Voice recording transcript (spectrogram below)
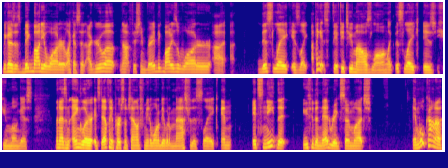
because it's big body of water. Like I said, I grew up not fishing very big bodies of water. I, I this lake is like I think it's 52 miles long. Like this lake is humongous. Then as an angler, it's definitely a personal challenge for me to want to be able to master this lake. And it's neat that you threw the Ned rig so much. And we'll kind of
